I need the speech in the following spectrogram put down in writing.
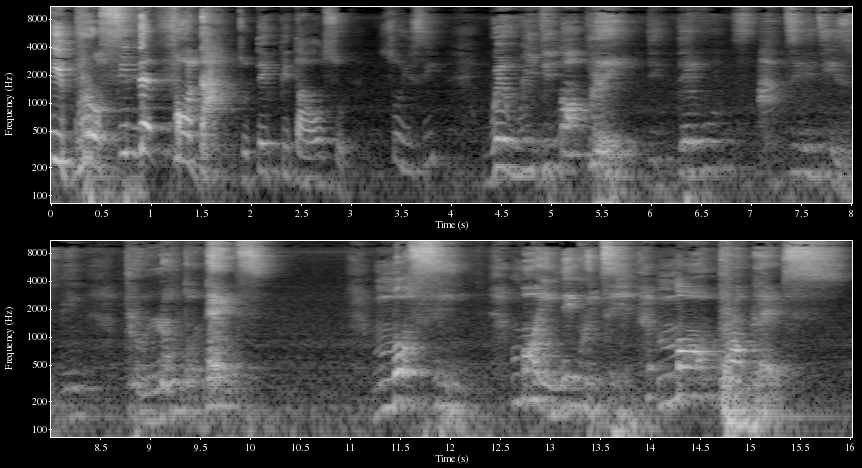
he proceeded further to take Peter also. So you see, when we did not pray, the devil's activity is being prolonged on earth. More sin, more iniquity, more problems.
